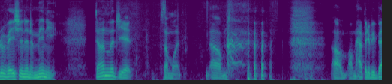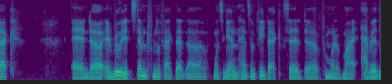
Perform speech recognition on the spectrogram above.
Motivation in a mini. Done legit, somewhat. Um, um, I'm happy to be back. And uh, and really, it stemmed from the fact that uh, once again had some feedback said uh, from one of my avid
